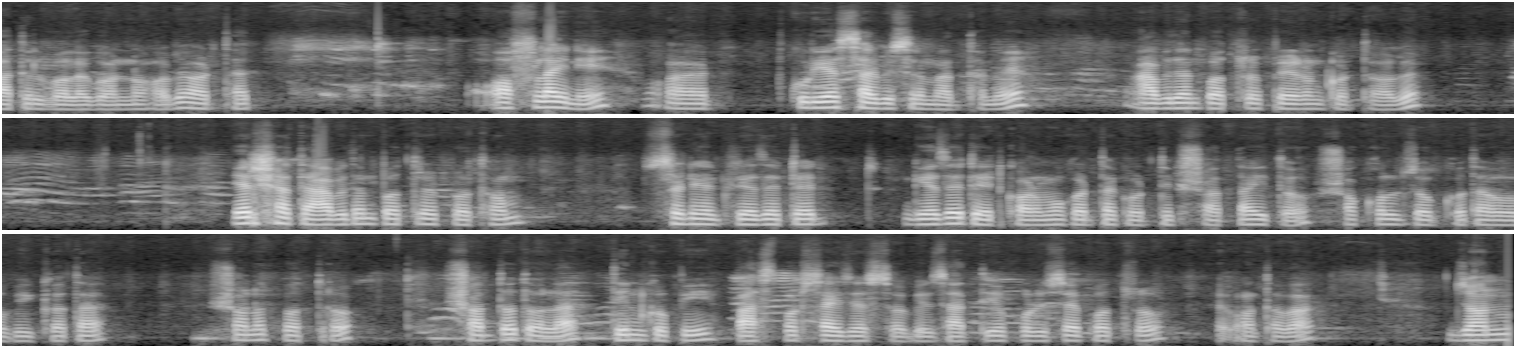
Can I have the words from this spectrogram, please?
বাতিল বলে গণ্য হবে, অর্থাৎ অফলাইনে কুরিয়ার সার্ভিসের মাধ্যমে আবেদনপত্র প্রেরণ করতে হবে। এর সাথে আবেদনপত্রের প্রথম শ্রেণির গেজেটেড গেজেটেড কর্মকর্তা কর্তৃক সত্যায়িত সকল যোগ্যতা ও অভিজ্ঞতা সনদপত্র, সদ্য তোলা তিন কপি, পাসপোর্ট সাইজের ছবি, জাতীয় পরিচয়পত্র অথবা জন্ম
